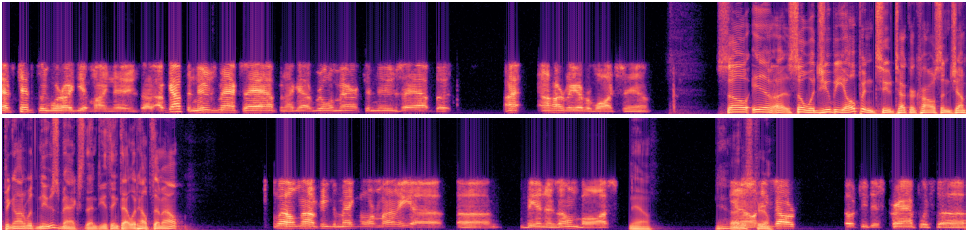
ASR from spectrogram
That's typically where I get my news. I, have got the Newsmax app and I got Real American News app, but I I hardly ever watch them. So, if, uh, so would you be open to Tucker Carlson jumping on with Newsmax? Then, do you think that would help them out? Well, not if he can make more money. Uh, uh, being his own boss. Yeah, yeah, you know, he's already go through this crap with uh,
